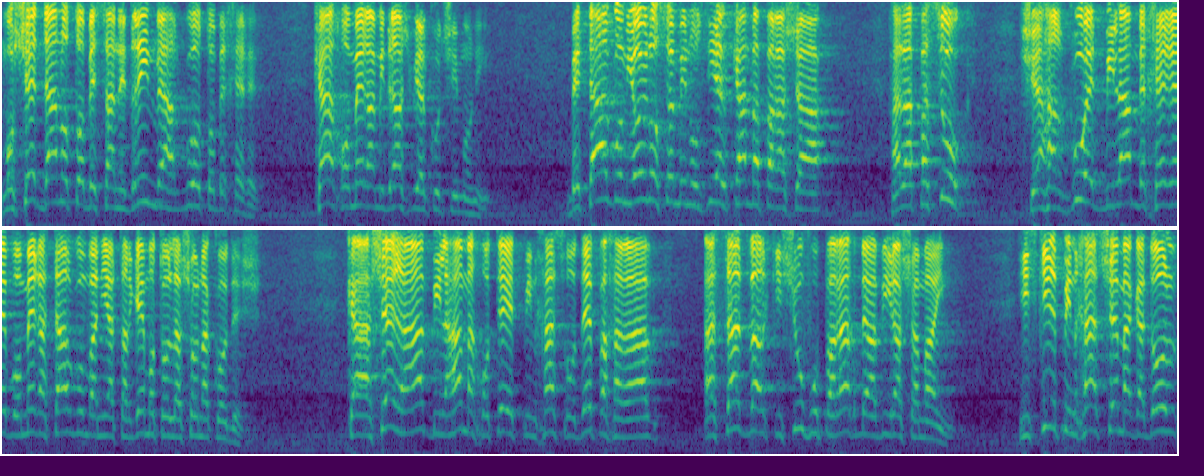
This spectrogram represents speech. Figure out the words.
משה דן אותו בסנהדרין והרגו אותו בחרב. כך אומר המדרש בילקוט שמעוני. בתרגום יוינוסון בן עוזיאל כאן בפרשה, על הפסוק שהרגו את בלעם בחרב, אומר התרגום ואני אתרגם אותו ללשון הקודש. כאשר ראה בלעם החוטא את פנחס רודף אחריו, עשה דבר כישוף ופרח באוויר השמיים. הזכיר פנחס שם הגדול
